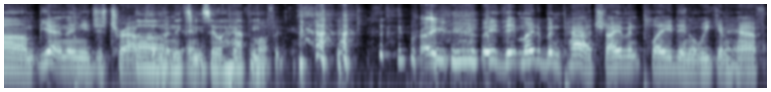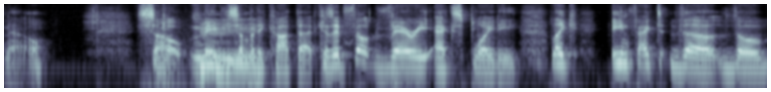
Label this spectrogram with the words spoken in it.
Um, yeah, and then you just trap oh, them and, makes and me so happy. right? They might have been patched. I haven't played in a week and a half now. So maybe hmm. somebody caught that because it felt very exploity. Like, in fact, the the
